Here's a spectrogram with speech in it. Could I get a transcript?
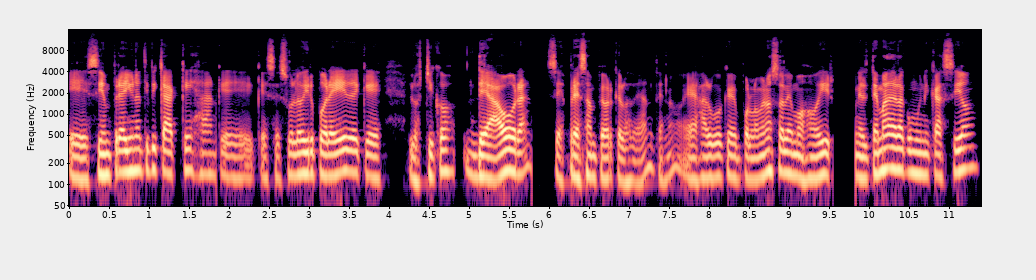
Eh, siempre hay una típica queja que, que se suele oír por ahí de que los chicos de ahora se expresan peor que los de antes, ¿no? Es algo que por lo menos solemos oír. En el tema de la comunicación,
